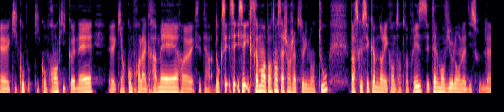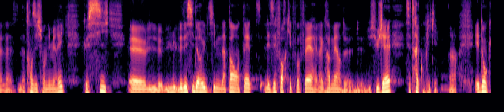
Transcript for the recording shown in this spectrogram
euh, qui, comp- qui comprend, qui connaît, qui en comprend la grammaire, etc. Donc c'est- extrêmement important, ça change absolument tout, parce que c'est comme dans les grandes entreprises, c'est tellement violent la, la, la, transition numérique que si le, le décideur ultime n'a pas en tête les efforts qu'il faut faire et la grammaire du sujet, c'est très compliqué. Et donc,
